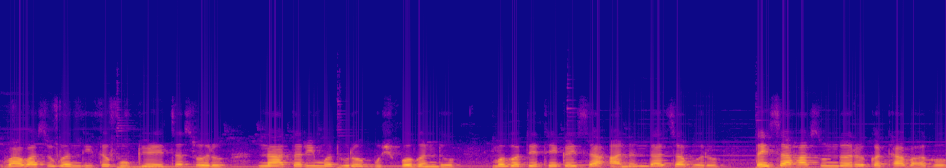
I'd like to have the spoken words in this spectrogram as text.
व्हावा सुगंधित कोकिळेचा स्वर. ना तरी मधुर पुष्पगंध. मग तेथे कैसा आनंदाचा भर तैसा हा सुंदर कथाभाग.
